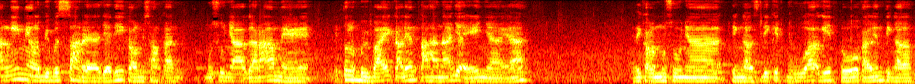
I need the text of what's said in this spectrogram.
angin yang lebih besar ya. Jadi kalau misalkan musuhnya agak rame, itu lebih baik kalian tahan aja E-nya ya. Jadi kalau musuhnya tinggal sedikit dua gitu, kalian tinggal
